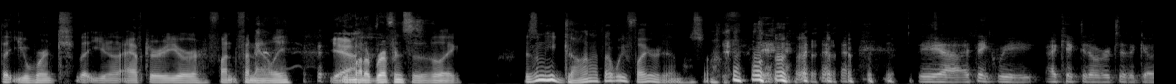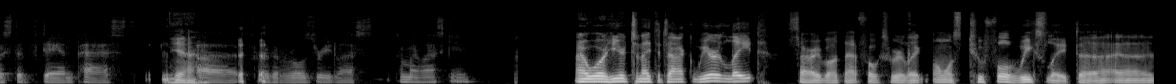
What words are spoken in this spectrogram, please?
that you weren't that you know after your fun finale, the Yeah, amount of references of like, isn't he gone? I thought we fired him. So the uh, I think we I kicked it over to the ghost of Dan Past yeah. uh, for the rules read last in my last game. All right, we're here tonight to talk. We are late. Sorry about that, folks. We were like almost two full weeks late. Uh, uh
